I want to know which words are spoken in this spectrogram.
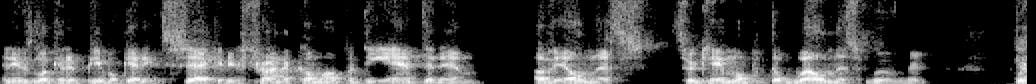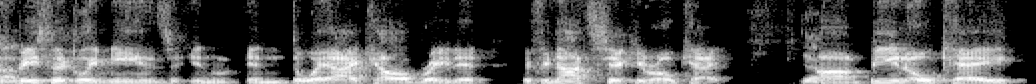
and he was looking at people getting sick and he was trying to come up with the antonym of illness. So he came up with the wellness movement, which yeah. basically means in, in the way I calibrate it, if you're not sick, you're okay. Yeah. Uh, being okay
